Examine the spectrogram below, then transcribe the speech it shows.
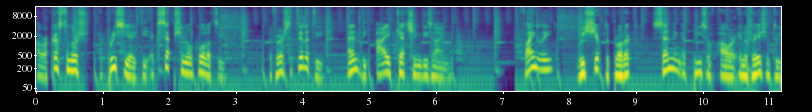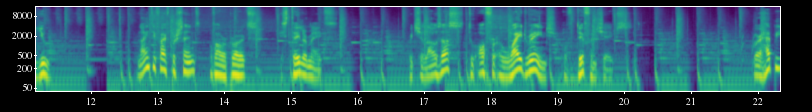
Our customers appreciate the exceptional quality, the versatility and the eye-catching design. Finally, we ship the product, sending a piece of our innovation to you. 95% of our products is tailor-made, which allows us to offer a wide range of different shapes. We're happy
